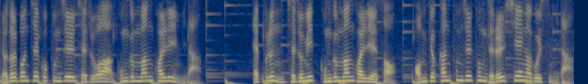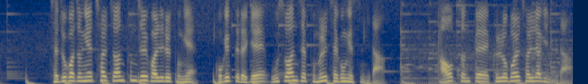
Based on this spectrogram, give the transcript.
여덟 번째 고품질 제조와 공급망 관리입니다. 애플은 제조 및 공급망 관리에서 엄격한 품질 통제를 시행하고 있습니다. 제조 과정의 철저한 품질 관리를 통해 고객들에게 우수한 제품을 제공했습니다. 아홉 전배 글로벌 전략입니다.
